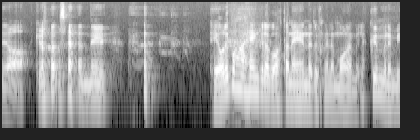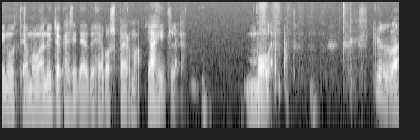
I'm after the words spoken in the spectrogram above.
Joo, kyllä se niin. Hei, olikohan henkilökohtainen ennätys meille molemmille? Kymmenen minuuttia, me ollaan nyt jo käsitelty hevosperma ja Hitler. Molemmat. Kyllä.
